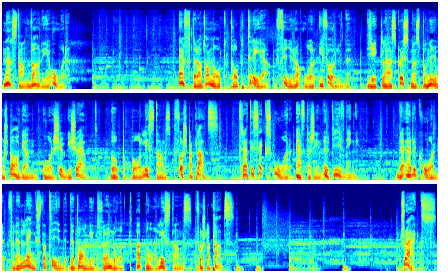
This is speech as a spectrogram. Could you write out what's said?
nästan varje år. Efter att ha nått topp 3 fyra år i följd gick Last Christmas på nyårsdagen år 2021 upp på listans första plats 36 år efter sin utgivning. Det är rekord för den längsta tid det tagit för en låt att nå listans första plats. Tracks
